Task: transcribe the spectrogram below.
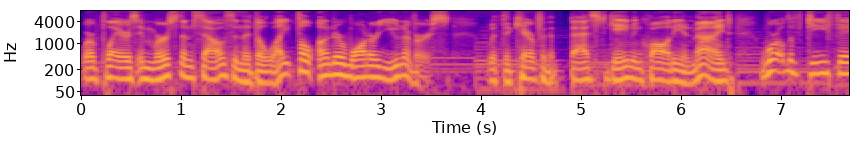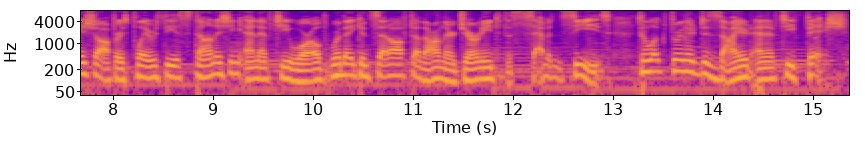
where players immerse themselves in the delightful underwater universe. With the care for the best gaming quality in mind, World of Defish offers players the astonishing NFT world where they can set off to, on their journey to the seven seas to look for their desired NFT fish.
